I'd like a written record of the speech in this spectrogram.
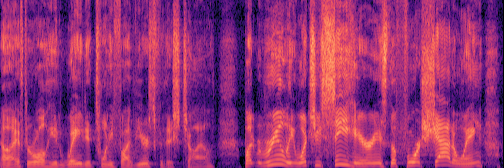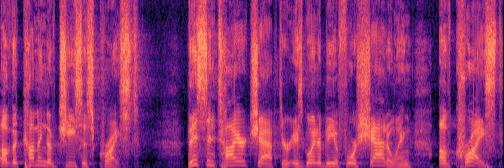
Uh, after all, he had waited 25 years for this child. But really, what you see here is the foreshadowing of the coming of Jesus Christ. This entire chapter is going to be a foreshadowing of Christ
